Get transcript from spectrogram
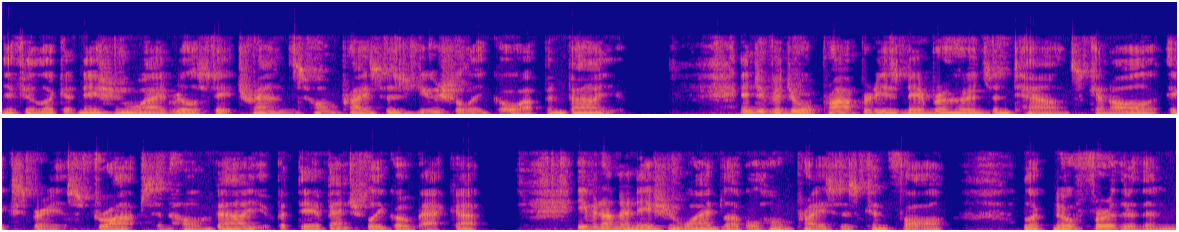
If you look at nationwide real estate trends, home prices usually go up in value. Individual properties, neighborhoods, and towns can all experience drops in home value, but they eventually go back up. Even on a nationwide level, home prices can fall. Look no further than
